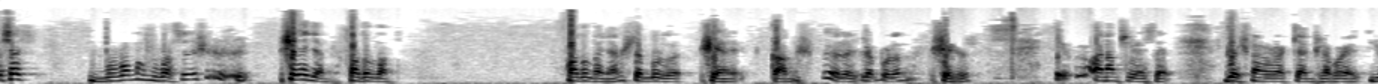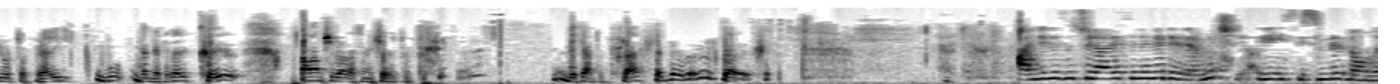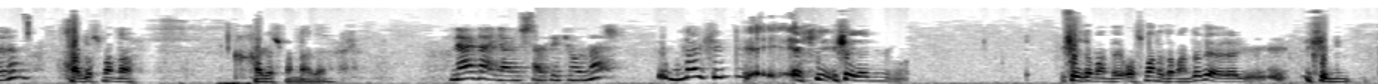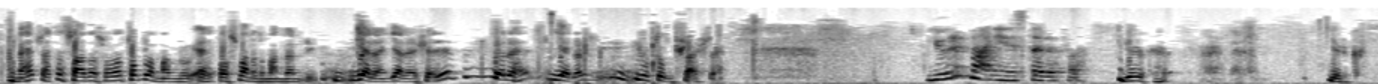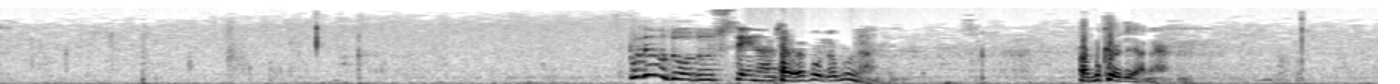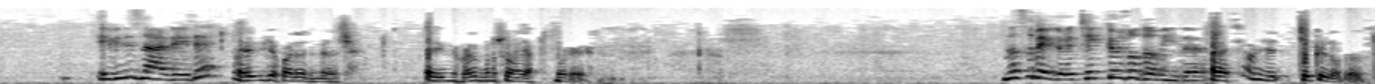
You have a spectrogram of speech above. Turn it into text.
Esas babamın babası ş- şeye gelmiş, Fadıl'dan. Fadıl'dan gelmiş de burada şeye kalmış. Öyle buradan şey diyoruz. E, Anam süresi göçmen olarak gelmişler buraya yurt tutmuşlar. İlk bu memlekete köyü anam sülalesinin şey tutmuş. Bekar tutmuşlar. İşte böyle, böyle şey. Annenizin sülalesine ne denirmiş? İs- İsimleri ne onların? Halil Halil Osmanlar da. Nereden gelmişler peki onlar? Bunlar işte eski şeyler şey zamanda Osmanlı zamanında böyle şimdi bunlar hep zaten sağdan sola toplanma bu e, Osmanlı zamanından gelen gelen şeyler böyle yerler yurtulmuşlar işte. Yörük mü anneniz tarafı? Yörük. Yörük. Burada mı doğdunuz Hüseyin amca? Evet burada burada. Bu köyde yani. Eviniz neredeydi? Ev yukarıdaydım biraz. Evim yukarıda bunu sonra yaptım. Buraya. Nasıl bir evdi öyle tek göz oda mıydı? Evet, aynı tekrar oldu.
